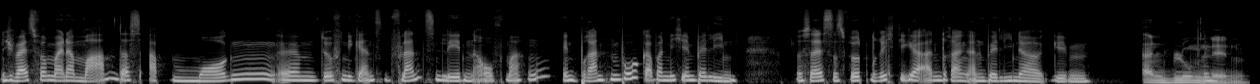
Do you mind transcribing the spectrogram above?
Ich weiß von meiner Mom, dass ab morgen ähm, dürfen die ganzen Pflanzenläden aufmachen in Brandenburg, aber nicht in Berlin. Das heißt, es wird ein richtiger Andrang an Berliner geben. An Blumenläden.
